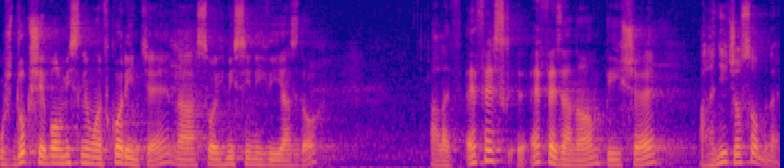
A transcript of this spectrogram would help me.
už dlhšie bol, myslím, len v Korinte na svojich misijných výjazdoch, ale v Efes, Efezanom píše, ale nič osobné.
